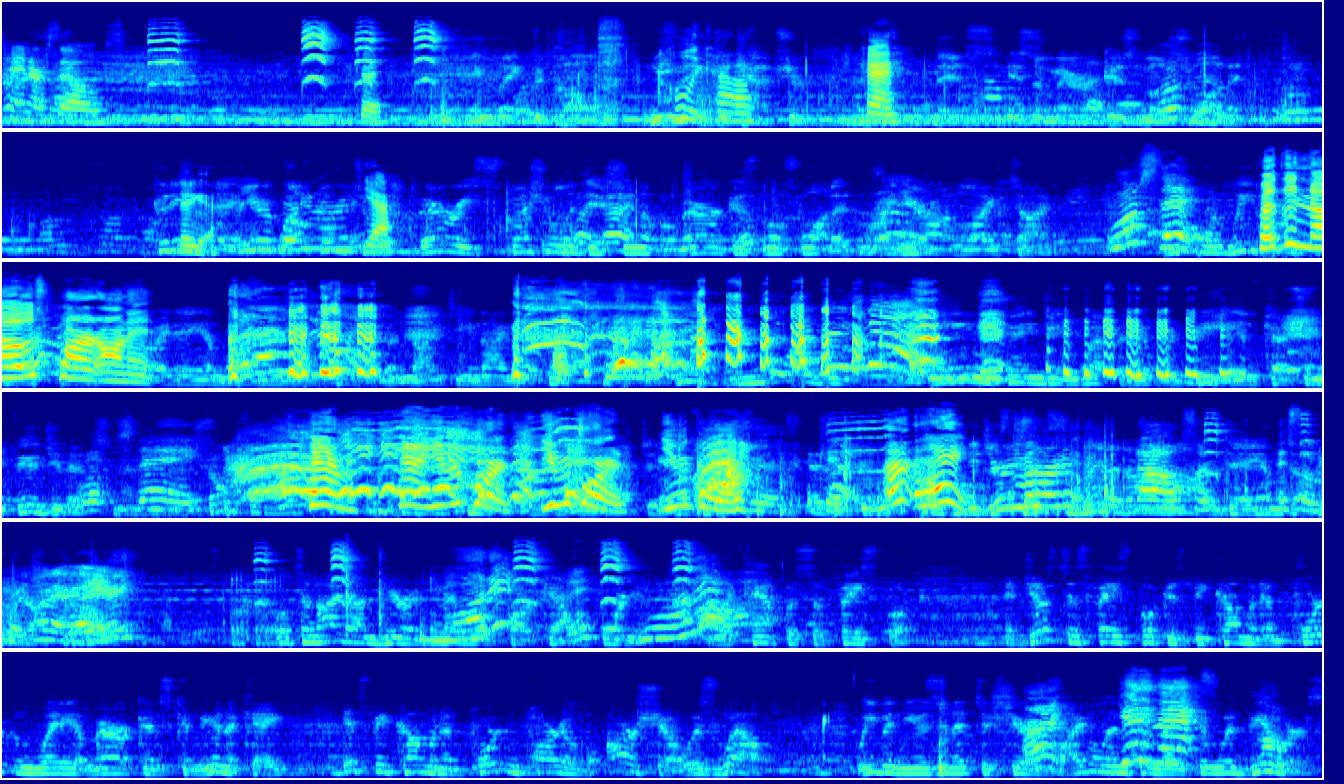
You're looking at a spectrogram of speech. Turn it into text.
entertain ourselves. Okay. You make the call. We Holy cow. Okay. This is America's Most Wanted. Good There you go. Are you recording already? Yeah. Very special edition of America's Most Wanted right here on Lifetime. Won't stay. When we Put the nose part on it. Friday and Friday in 1996, we had no idea what a game-changing weapon it would be in catching fugitives. Stay. So Here, here, you record. You record. You record. Okay. Uh, hey. fast, No, it's still recording. Alright, ready? Well, tonight I'm here in Menlo Park. California, You want it? on the campus of Facebook. And just as Facebook has become an important way Americans communicate, it's become an important part of our show as well. We've been using it to share All right, vital information with viewers.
